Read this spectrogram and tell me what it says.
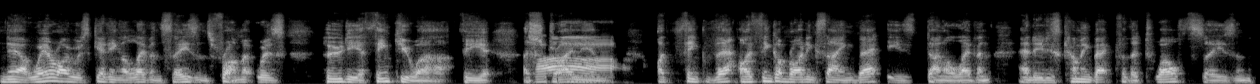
Now, where I was getting 11 seasons from, it was Who Do You Think You Are? The Australian. Ah. I think that I think I'm writing saying that is done 11 and it is coming back for the 12th season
